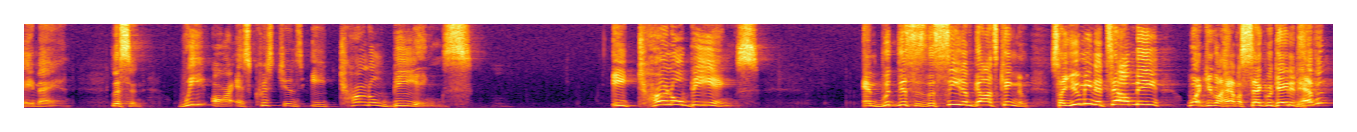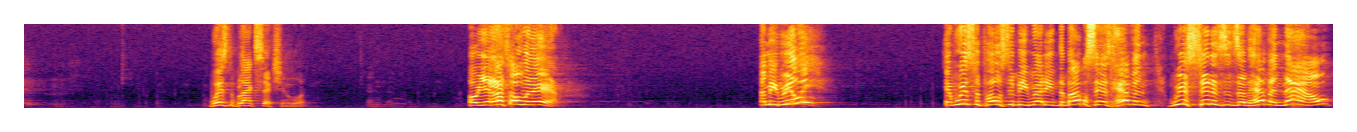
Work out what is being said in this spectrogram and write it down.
Amen. Listen, we are as Christians eternal beings. Eternal beings. And this is the seed of God's kingdom. So you mean to tell me what, you're going to have a segregated heaven? Where's the black section, Lord? Oh, yeah, that's over there. I mean, really? If we're supposed to be ready, the Bible says heaven, we're citizens of heaven now.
